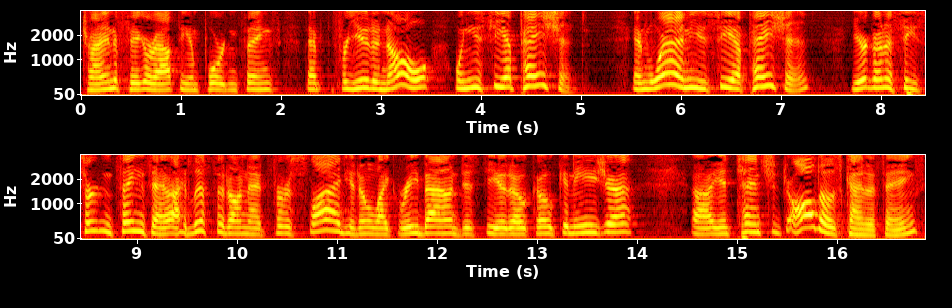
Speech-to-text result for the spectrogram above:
trying to figure out the important things that for you to know when you see a patient. And when you see a patient, you're going to see certain things that I listed on that first slide, you know, like rebound, dysdiadochokinesia, uh, intention, all those kind of things.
